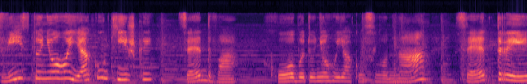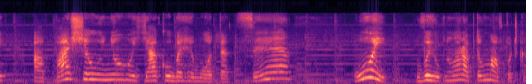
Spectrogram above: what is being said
Хвіст у нього, як у кішки, це два. Хобот у нього, як у слона, це три. А паща у нього, як у бегемота, це. Ой! вигукнула раптом мавпочка.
